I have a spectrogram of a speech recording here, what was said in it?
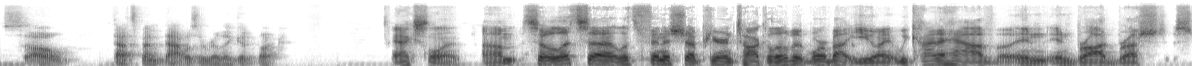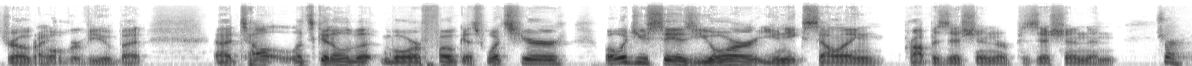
So that's been that was a really good book. Excellent. Um, so let's uh, let's finish up here and talk a little bit more about you. I, we kind of have in in broad brush stroke right. overview, but uh, tell let's get a little bit more focused. What's your what would you say is your unique selling proposition or position, and Sure.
